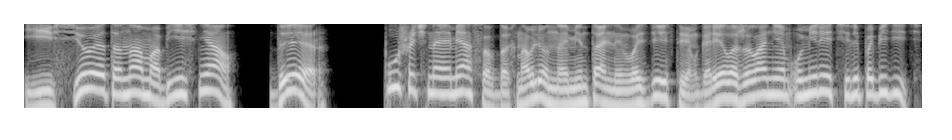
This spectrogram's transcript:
И все это нам объяснял. Дэр. Пушечное мясо, вдохновленное ментальным воздействием, горело желанием умереть или победить.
